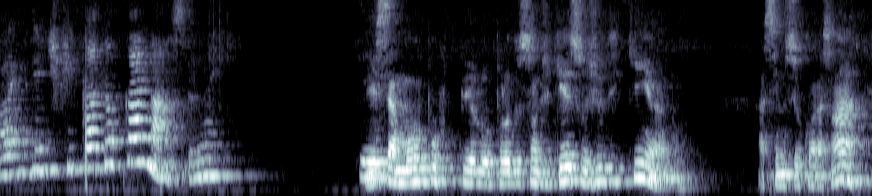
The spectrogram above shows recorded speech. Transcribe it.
para identificar que é o canastro, né? Que... Esse amor por, pela produção de queijo surgiu de que ano? Assim no seu coração? Ah,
